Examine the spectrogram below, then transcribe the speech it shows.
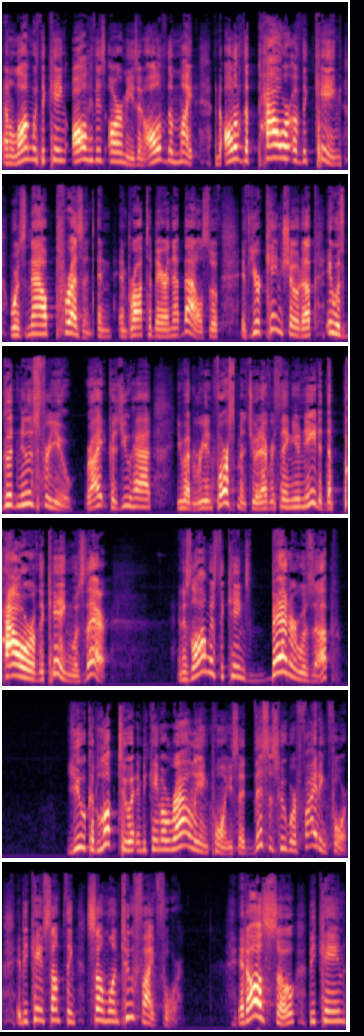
And along with the king, all of his armies and all of the might and all of the power of the king was now present and, and brought to bear in that battle. So if, if your king showed up, it was good news for you, right? Because you had you had reinforcements, you had everything you needed. The power of the king was there. And as long as the king's banner was up, you could look to it and became a rallying point. You said, This is who we're fighting for. It became something, someone to fight for. It also became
